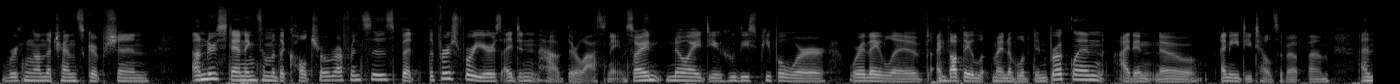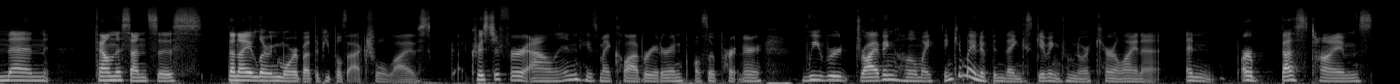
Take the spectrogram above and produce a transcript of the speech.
working on the transcription, understanding some of the cultural references. But the first four years, I didn't have their last name. So I had no idea who these people were, where they lived. I mm-hmm. thought they might have lived in Brooklyn. I didn't know any details about them. And then found the census. Then I learned more about the people's actual lives. Christopher Allen, who's my collaborator and also partner, we were driving home. I think it might have been Thanksgiving from North Carolina. And our best times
